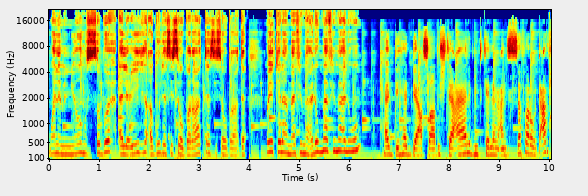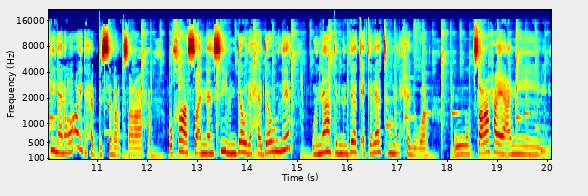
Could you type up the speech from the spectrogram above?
وأنا من يوم الصبح ألعيها أقولها سيسا وبراتا سيسا وبراتا. وهي كلام ما في معلوم ما في معلوم. هدي هدي أعصابش تعالي بنتكلم عن السفر. وتعرفين أنا وايد أحب السفر بصراحة. وخاصة أن نسي من دولة حدولة وناكل من ذاك أكلاتهم الحلوة. وبصراحة يعني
